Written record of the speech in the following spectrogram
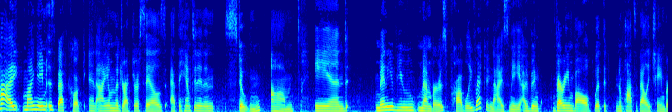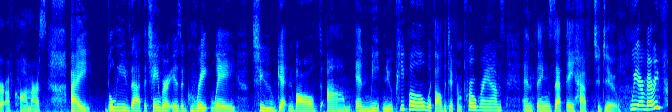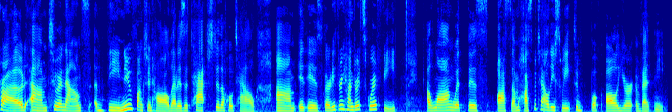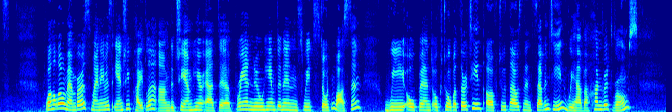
Hi, my name is Beth Cook, and I am the Director of Sales at the Hampton Inn in Stoughton. Um, and many of you members probably recognize me. I've been very involved with the Neponset Valley Chamber of Commerce. I believe that the chamber is a great way to get involved um, and meet new people with all the different programs and things that they have to do. We are very proud um, to announce the new function hall that is attached to the hotel. Um, it is 3,300 square feet, along with this awesome hospitality suite to book all your event needs. Well, hello, members. My name is Angie Peitler. I'm the GM here at the brand new Hampton Inn Suites Stoughton, Boston. We opened October 13th of 2017. We have 100 rooms.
